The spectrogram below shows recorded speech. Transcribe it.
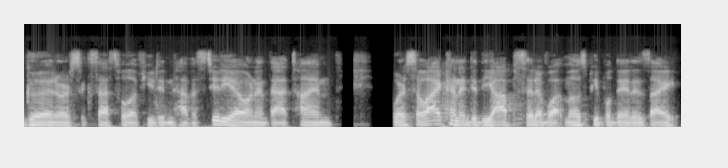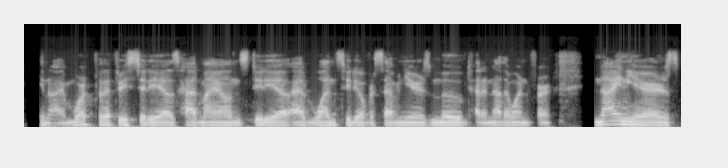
good or successful if you didn't have a studio, and at that time, where so I kind of did the opposite of what most people did is I you know I worked for the three studios had my own studio I had one studio for seven years moved had another one for nine years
